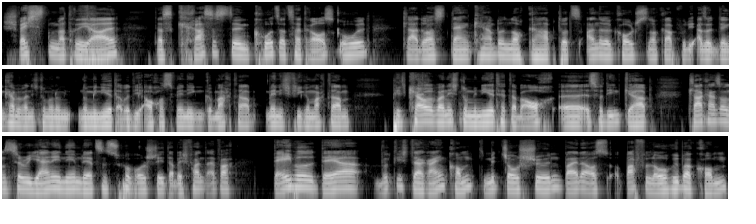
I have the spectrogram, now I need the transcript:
schwächsten Material das krasseste in kurzer Zeit rausgeholt. Klar, du hast Dan Campbell noch gehabt, du hast andere Coaches noch gehabt, wo die, also Dan Campbell war nicht nur nom- nominiert, aber die auch aus wenigen gemacht haben, wenig viel gemacht haben. Pete Carroll war nicht nominiert, hätte aber auch äh, es verdient gehabt. Klar kannst du auch einen Sirianni nehmen, der jetzt im Super Bowl steht, aber ich fand einfach Dable, der wirklich da reinkommt, mit Joe Schön, beide aus Buffalo rüberkommen,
